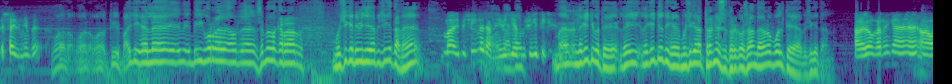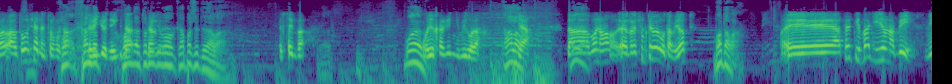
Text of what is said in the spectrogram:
Ez da nipe. Bueno, bueno, bueno, tío, bai, gele, igorre, hor, zeme bakarra, musiken ibili da biziketan, eh? Bai, bizikletan, ibile musiketik. Legetxukote, legetxutik musikera trenez etorriko zan, da gero bueltea biziketan. A gero, garrika, autobusen entorko zan. Juan da, da torriko kapazete da, ba. ez da ba. Bueno, Hori jakin nimigo da. Hala. Ja. Da, bueno, el resulteo egota biot. bota ba. Eh, atleti bat gideona bi. Ni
